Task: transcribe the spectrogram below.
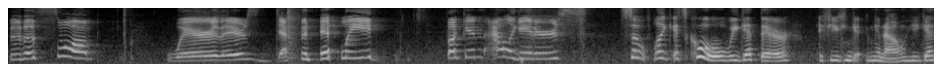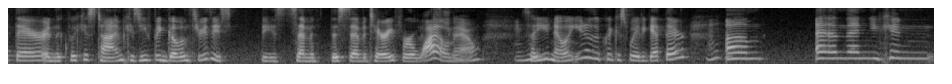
the swamp, where there's definitely fucking alligators. So, like, it's cool. We get there. If you can get, you know, you get there in the quickest time because you've been going through these these cem- this cemetery for a while now, so you know it. You know the quickest way to get there. Um, and then you can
